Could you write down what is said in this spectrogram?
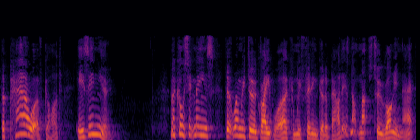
The power of God is in you. And of course, it means that when we do a great work and we're feeling good about it, there's not much too wrong in that.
